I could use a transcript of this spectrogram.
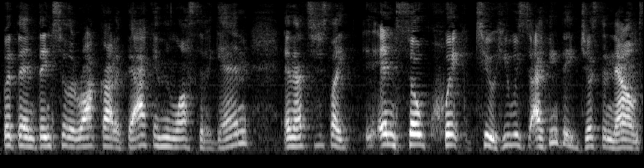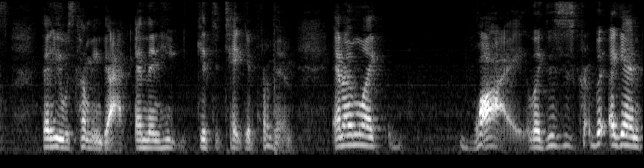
but then thanks to The Rock got it back and then lost it again. And that's just like and so quick too. He was I think they just announced that he was coming back and then he gets to take it taken from him. And I'm like why? Like this is but again,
